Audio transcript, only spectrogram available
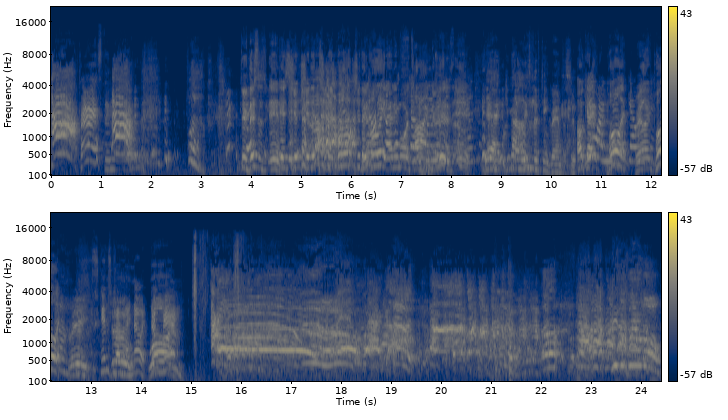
ah! the Preston. Ah! Dude, this is in. Is, should, should, it, should they pull it? Should they pull it? any more time, dude. It is in. Yeah, you got at least 15 grams of soup. Okay, pull it. Really? Pull it. Three. Skin's two, coming, I know it. one. Don't bam. He's a clear wall.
